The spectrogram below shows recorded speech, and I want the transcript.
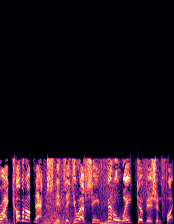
All right, coming up next, it's a UFC middleweight division fight.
